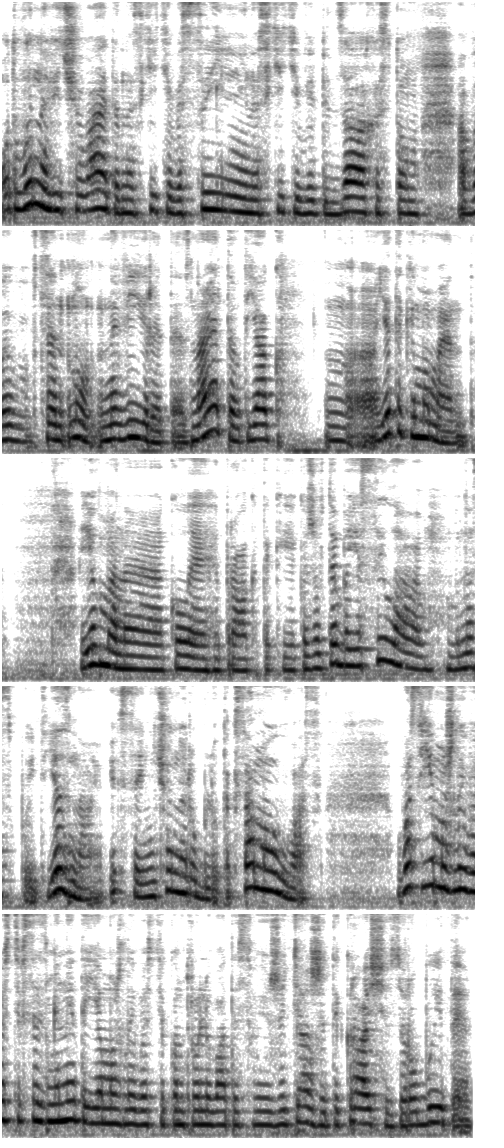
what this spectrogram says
От ви не відчуваєте, наскільки ви сильні, наскільки ви під захистом, а ви в це ну, не вірите. Знаєте, от як е, є такий момент. Є в мене колеги, практики. Я кажу, в тебе є сила, вона спить. Я знаю, і все, нічого не роблю. Так само у вас. У вас є можливості все змінити, є можливості контролювати своє життя, жити краще, заробити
